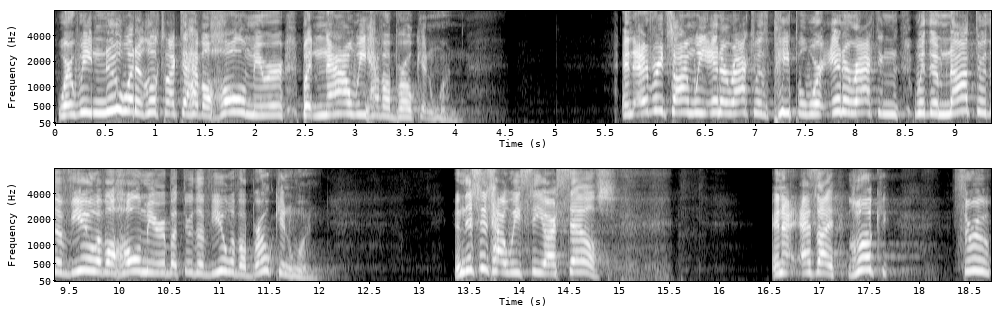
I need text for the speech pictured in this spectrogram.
where we knew what it looked like to have a whole mirror, but now we have a broken one. And every time we interact with people, we're interacting with them not through the view of a whole mirror, but through the view of a broken one. And this is how we see ourselves. And as I look through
